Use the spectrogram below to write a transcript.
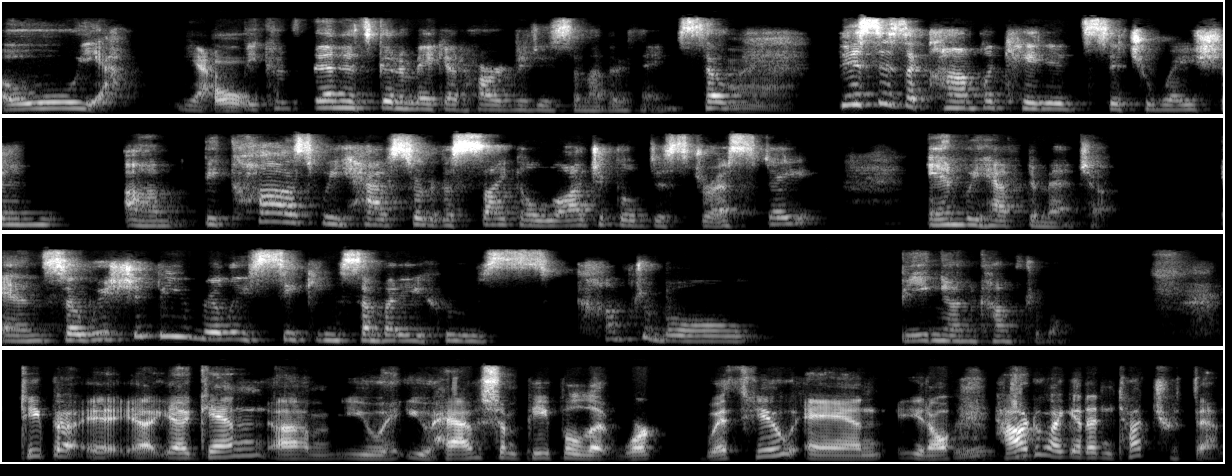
Oh yeah, yeah, oh. because then it's going to make it hard to do some other things. So mm. this is a complicated situation um, because we have sort of a psychological distress state and we have dementia. And so we should be really seeking somebody who's comfortable being uncomfortable. Teepa, again, um, you you have some people that work with you, and you know, mm-hmm. how do I get in touch with them?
